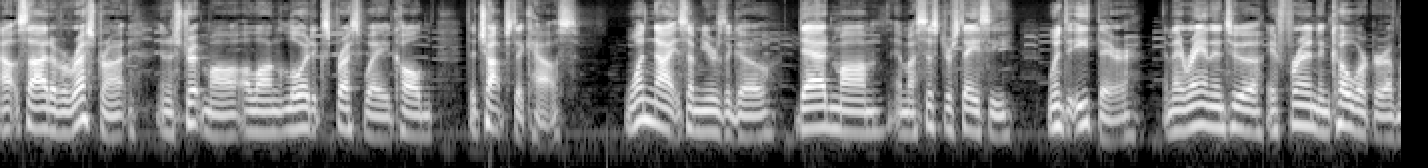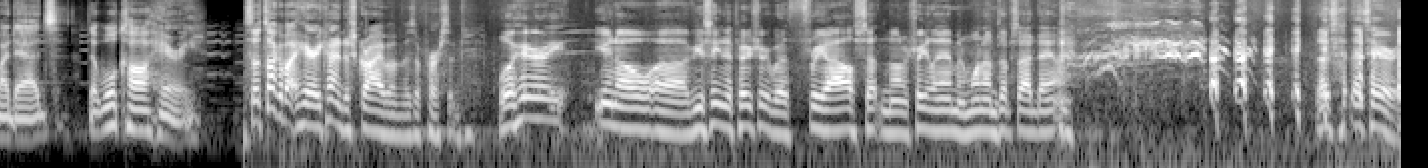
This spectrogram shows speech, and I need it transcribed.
outside of a restaurant in a strip mall along Lloyd Expressway called the Chopstick House. One night some years ago, Dad, Mom, and my sister Stacy went to eat there, and they ran into a, a friend and coworker of my dad's that we'll call Harry. So talk about Harry. Kind of describe him as a person. Well, Harry, you know, uh, have you seen the picture with three owls sitting on a tree limb and one of them's upside down? that's that's Harry.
